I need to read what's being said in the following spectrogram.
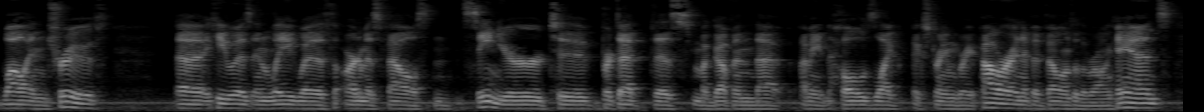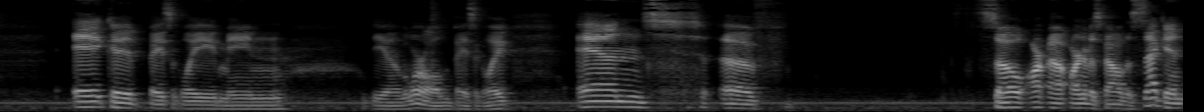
while in truth, uh, he was in league with Artemis Fowl Senior to protect this MacGuffin that I mean holds like extreme great power, and if it fell into the wrong hands, it could basically mean the end of the world, basically. And uh, so Ar- uh, Artemis Fowl II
